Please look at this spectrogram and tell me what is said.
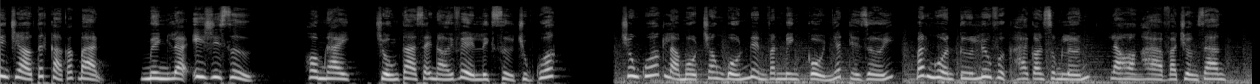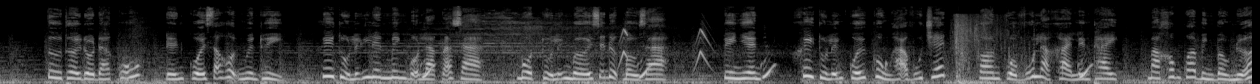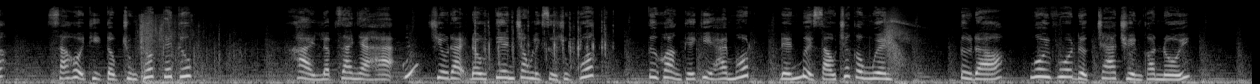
Xin chào tất cả các bạn, mình là Y Di Sử. Hôm nay chúng ta sẽ nói về lịch sử Trung Quốc. Trung Quốc là một trong bốn nền văn minh cổ nhất thế giới, bắt nguồn từ lưu vực hai con sông lớn là Hoàng Hà và Trường Giang. Từ thời đồ đá cũ đến cuối xã hội nguyên thủy, khi thủ lĩnh liên minh bộ lạc đã già, một thủ lĩnh mới sẽ được bầu ra. Tuy nhiên, khi thủ lĩnh cuối cùng Hạ Vũ chết, con của Vũ Lạc Khải lên thay mà không qua bình bầu nữa, xã hội thị tộc Trung Quốc kết thúc. Khải lập ra nhà Hạ, triều đại đầu tiên trong lịch sử Trung Quốc, từ khoảng thế kỷ 21 đến 16 trước công nguyên. Từ đó, ngôi vua được cha truyền con nối.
